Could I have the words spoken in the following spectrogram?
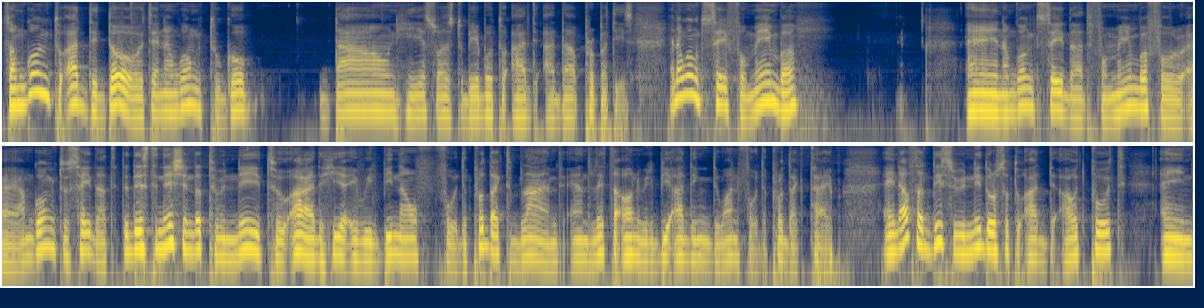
so i'm going to add the dot and i'm going to go down here so as to be able to add other properties. And i'm going to say for member and I'm going to say that for member for uh, I'm going to say that the destination that we need to add here it will be now for the product brand and later on we'll be adding the one for the product type. And after this we need also to add the output and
